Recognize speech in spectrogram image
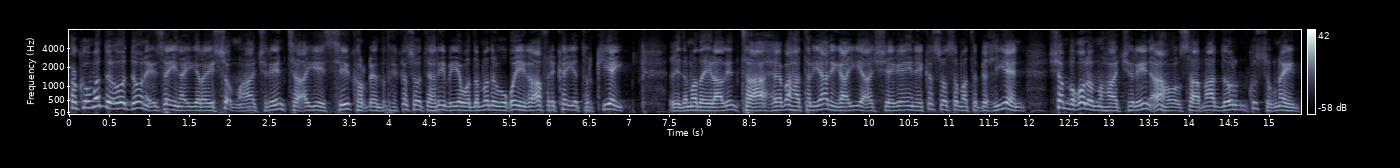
xukuumadda oo doonaysa inay yarayso muhaajiriinta ayay sii kordheen. Dadka ka soo tahriibaya waddamada waqooyiga afrika iyo turkiyey ciidamada ilaalinta xeebaha talyaaniga ayaa sheegay inay ka soo samata bixiyeen shan boqol oo muhaajiriin ah oo saarnaa doon ku sugnayd.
